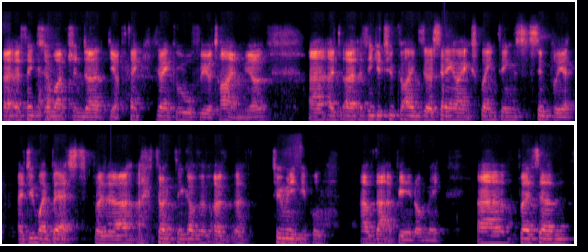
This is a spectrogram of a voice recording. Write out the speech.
Uh, thank you so much, and uh, yeah, thank thank you all for your time. You know, uh, I, I, think you're too kind uh, saying I explain things simply. I, I do my best, but uh, I don't think I've, I've, I've, too many people have that opinion of me. Uh, but um,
